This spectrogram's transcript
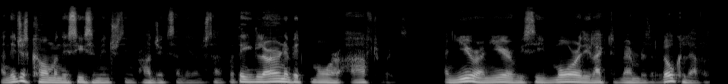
And they just come and they see some interesting projects and they understand, but they learn a bit more afterwards. And year on year, we see more of the elected members at local level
